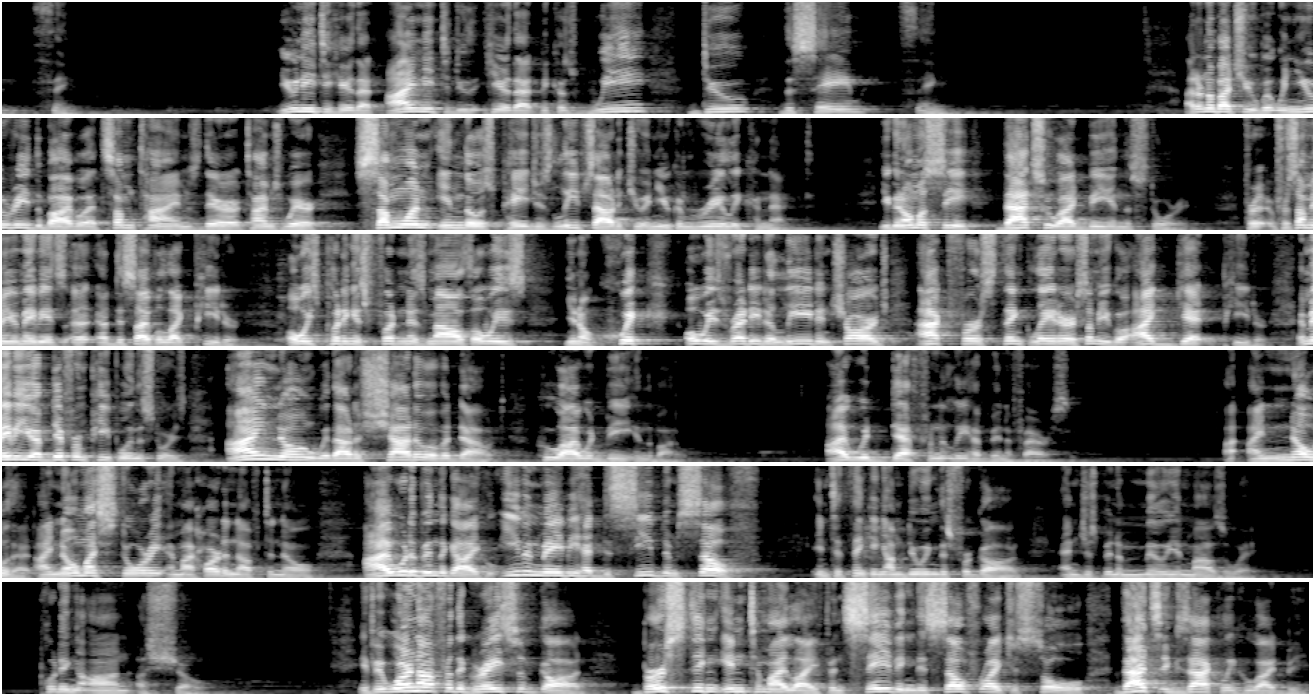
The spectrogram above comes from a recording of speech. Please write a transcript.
You need to hear that. I need to do, hear that because we do the same thing. I don't know about you, but when you read the Bible, at some times, there are times where someone in those pages leaps out at you and you can really connect. You can almost see that's who I'd be in the story. For, for some of you, maybe it's a, a disciple like Peter, always putting his foot in his mouth, always, you know, quick, always ready to lead and charge, act first, think later. Some of you go, I get Peter. And maybe you have different people in the stories. I know without a shadow of a doubt who I would be in the Bible. I would definitely have been a Pharisee. I, know that. I know my story and my heart enough to know I would have been the guy who even maybe had deceived himself into thinking I'm doing this for God and just been a million miles away, putting on a show. If it were not for the grace of God bursting into my life and saving this self righteous soul, that's exactly who I'd be.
